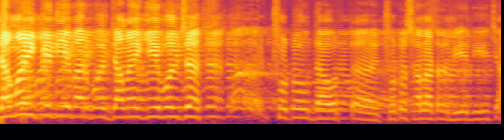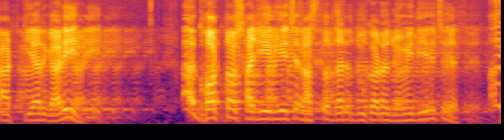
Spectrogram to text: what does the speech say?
জামাইকে দিয়ে এবার বল জামাই গিয়ে বলছে, ছোট দাওয়ার ছোট সালাটার বিয়ে দিয়েছে আট টিয়ার গাড়ি। আর ঘরটা সাজিয়ে দিয়েছে, রাস্তার ধারে দু কাটা জমি দিয়েছে। আর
